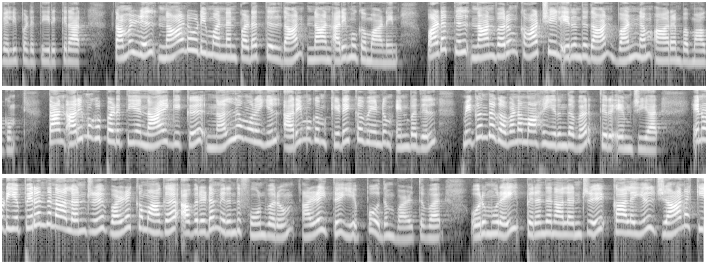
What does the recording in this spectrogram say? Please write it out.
வெளிப்படுத்தியிருக்கிறார். தமிழில் நாடோடி மன்னன் படத்தில்தான் நான் அறிமுகமானேன். படத்தில் நான் வரும் காட்சியில் இருந்துதான் வண்ணம் ஆரம்பமாகும். தான் அறிமுகப்படுத்திய நாயகிக்கு நல்ல முறையில் அறிமுகம் கிடைக்க வேண்டும் என்பதில் மிகுந்த கவனமாக இருந்தவர் திரு. எம்ஜிஆர் என்னுடைய பிறந்த நாள் அன்று வழக்கமாக அவரிடம் இருந்து ஃபோன் வரும். அழைத்து எப்போதும் வாழ்த்துவார். ஒரு முறை பிறந்த நாள் அன்று காலையில் ஜானகி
